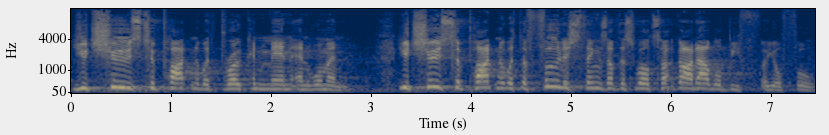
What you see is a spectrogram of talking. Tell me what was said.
you choose to partner with broken men and women. You choose to partner with the foolish things of this world. So, God, I will be your fool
